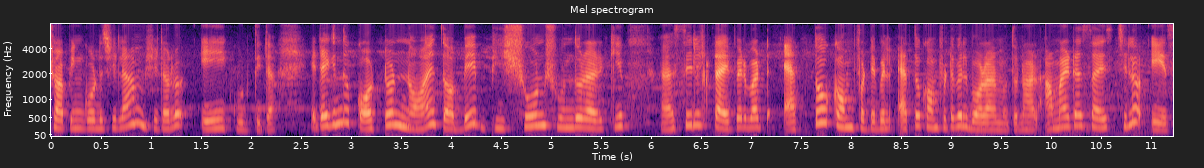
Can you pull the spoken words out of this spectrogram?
শপিং করেছিলাম, সেটা হলো এই কুর্তিটা। এটা কিন্তু কটন নয়, তবে ভীষণ সুন্দর আর কি সিল্ক টাইপের বাট এত কমফোর্টেবল এত কমফোর্টেবল বলার মতো না। আর আমার এটা সাইজ ছিল এস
